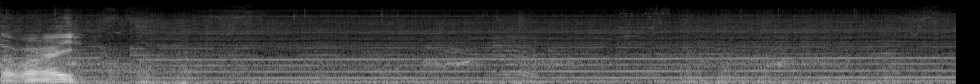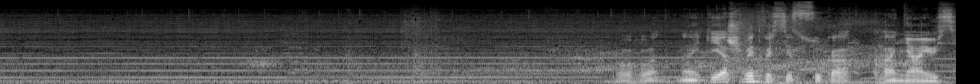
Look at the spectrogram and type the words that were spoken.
Давай. Ого, на якій я швидкості, сука, ганяюсь.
